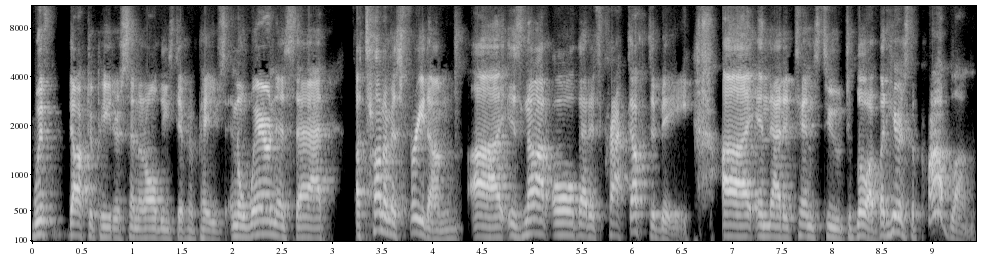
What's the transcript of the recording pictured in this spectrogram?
with Dr. Peterson and all these different pages an awareness that autonomous freedom uh, is not all that it's cracked up to be, uh, and that it tends to to blow up. But here's the problem:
